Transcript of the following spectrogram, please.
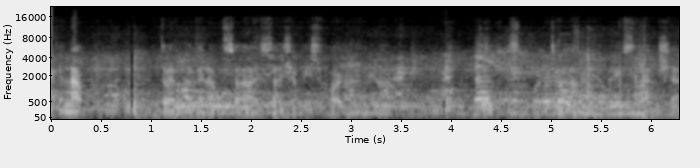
ganap. Ito ay mga ganap sa Estancia Peaceport Sport sa Estancia.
